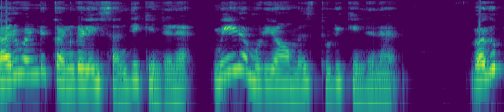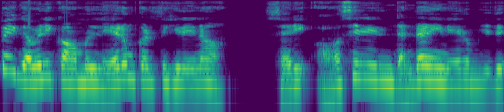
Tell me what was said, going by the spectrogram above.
கருவண்டு கண்களை சந்திக்கின்றன. மீள முடியாமல் துடிக்கின்றன. வகுப்பை கவனிக்காமல் நேரம் கடத்துகிறேனா? சரி ஆசிரியரின் தண்டனை நேரம் இது.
